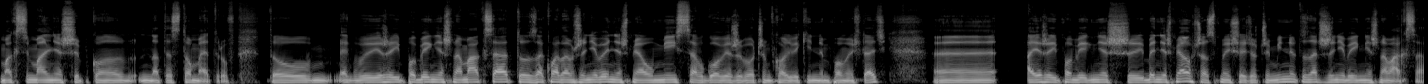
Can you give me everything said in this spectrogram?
maksymalnie szybko na te 100 metrów. To jakby jeżeli pobiegniesz na maksa, to zakładam, że nie będziesz miał miejsca w głowie, żeby o czymkolwiek innym pomyśleć. A jeżeli pobiegniesz i będziesz miał czas myśleć o czym innym, to znaczy, że nie biegniesz na maksa.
